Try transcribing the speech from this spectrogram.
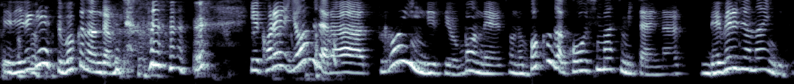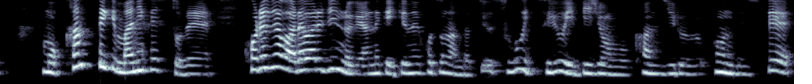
ビル・ゲイツ僕なんだみたいな。いや、これ読んだらすごいんですよ。もうね、その僕がこうしますみたいなレベルじゃないんですよ。もう完璧マニフェストで、これが我々人類がやんなきゃいけないことなんだっていうすごい強いビジョンを感じる本でして、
